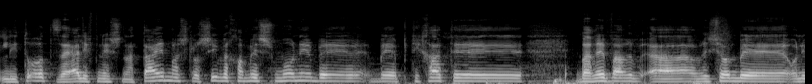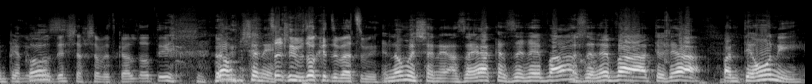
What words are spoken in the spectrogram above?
לטעות, זה היה לפני שנתיים, ה-35-8 בפתיחת, uh, ברבע הר- הראשון אני באולימפיאקוס. מודה שעכשיו התקלת אותי. לא משנה. צריך לבדוק את זה בעצמי. לא משנה, אז היה כזה רבע, זה רבע, אתה יודע, פנתיאוני,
